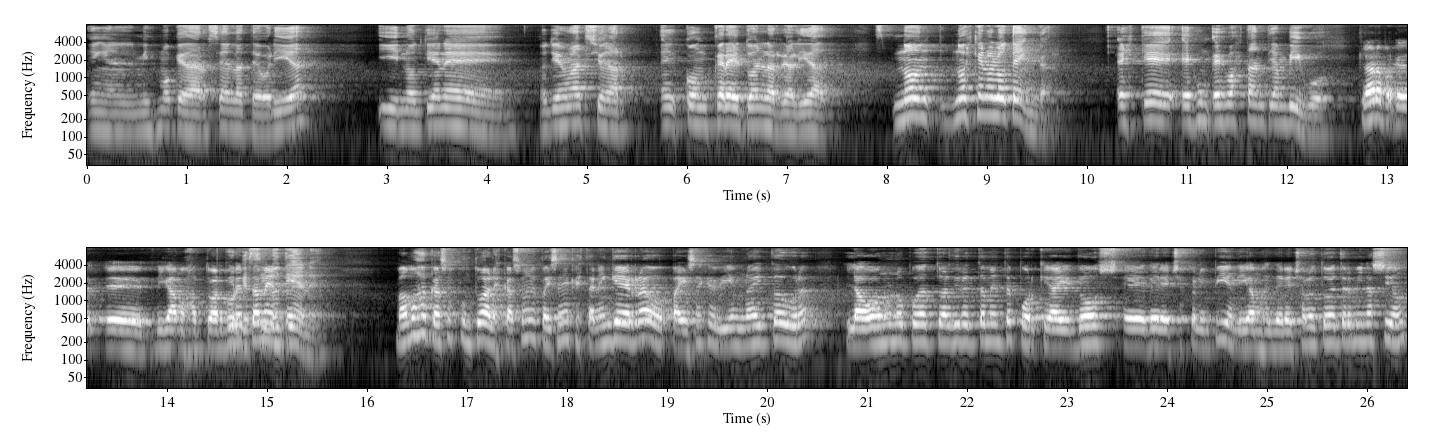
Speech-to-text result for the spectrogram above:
en el mismo quedarse en la teoría y no tiene no tiene un accionar concreto en la realidad. No, no es que no lo tenga, es que es, un, es bastante ambiguo. Claro, porque, eh, digamos, actuar porque directamente... Sí lo tiene. Vamos a casos puntuales, casos en los países en que están en guerra o países que viven una dictadura, la ONU no puede actuar directamente porque hay dos eh, derechos que lo impiden, digamos, el derecho a la autodeterminación,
